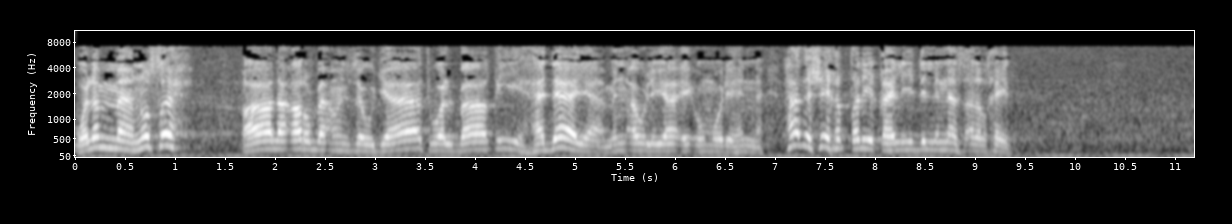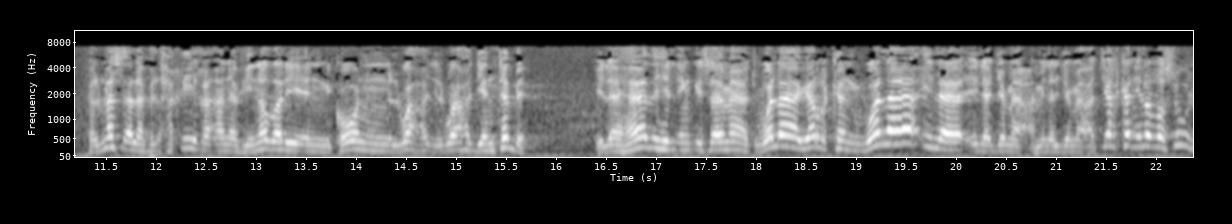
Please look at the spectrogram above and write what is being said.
ولما نصح قال أربع زوجات والباقي هدايا من أولياء أمورهن. هذا شيخ الطريقة اللي يدل الناس على الخير. فالمسألة في الحقيقة أنا في نظري أن كون الواحد الواحد ينتبه إلى هذه الانقسامات ولا يركن ولا إلى إلى جماعة من الجماعات يركن إلى الرسول.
